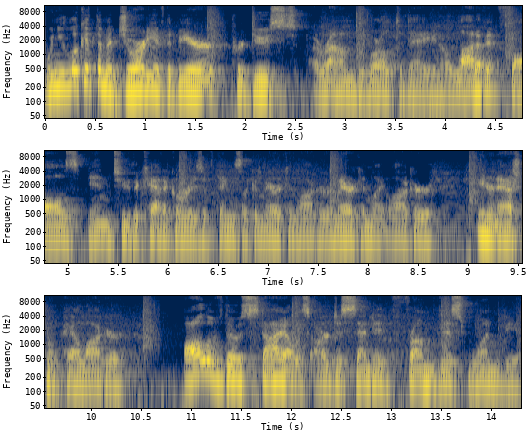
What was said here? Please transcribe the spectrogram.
When you look at the majority of the beer produced around the world today, you know, a lot of it falls into the categories of things like American lager, American light lager, international pale lager. All of those styles are descended from this one beer.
